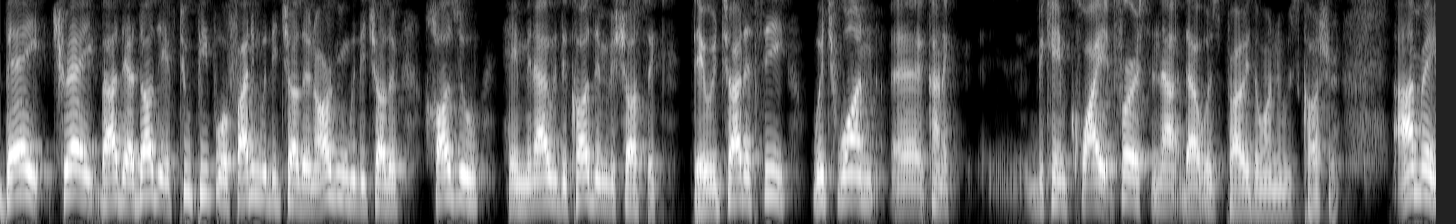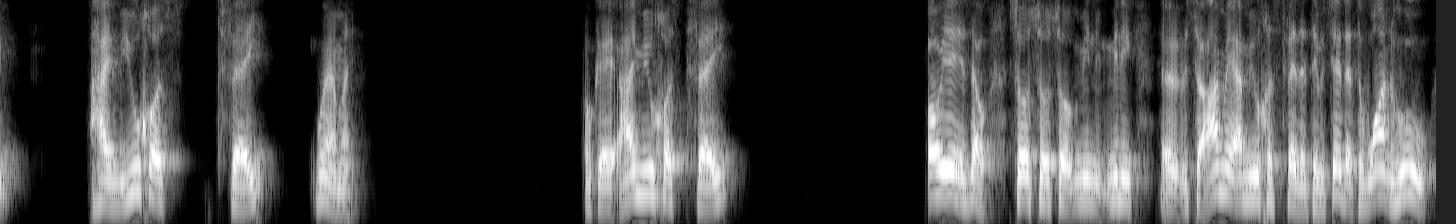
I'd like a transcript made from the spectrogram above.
Bay, Trey, Bade Adadi, if two people were fighting with each other and arguing with each other, Chazu, Heiminai Dikadim Vishasik, they would try to see which one uh, kind of became quiet first, and that, that was probably the one who was kosher. Amre, Haimyuchos Tfei, where am I? Okay, Haimyuchos Tfei, Oh yeah, so so so so meaning meaning uh, so Amre Amyuchas Tfei that they would say that the one who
